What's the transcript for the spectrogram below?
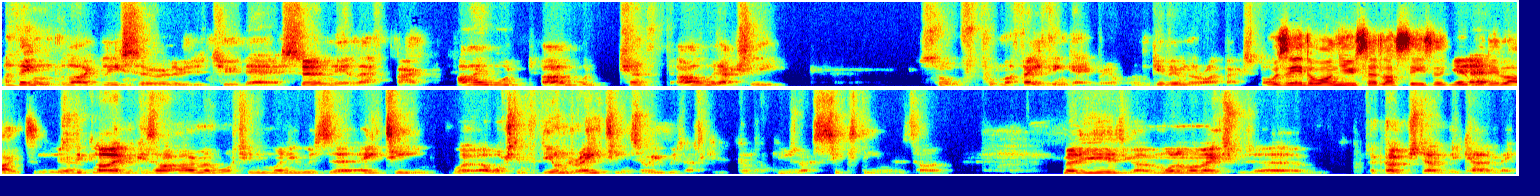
I think, like Lisa alluded to there, certainly a left back. I would, I would, chance I would actually sort of put my faith in Gabriel and give him the right back spot. Was he the one you said last season that yeah. you really liked? He was yeah. the guy because I, I, remember watching him when he was uh, 18. Well, I watched him for the under 18, so he was I think he was about 16 at the time, many years ago. And one of my mates was uh, a coach down at the academy,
